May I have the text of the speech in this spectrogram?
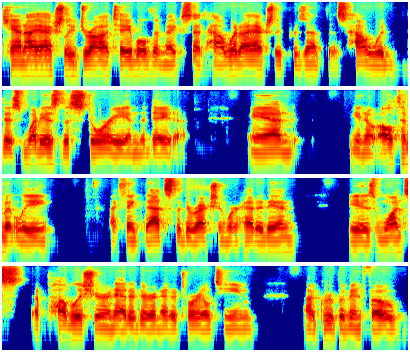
Can i actually draw a table that makes sense? How would i actually present this? How would this what is the story in the data? And you know ultimately i think that's the direction we're headed in is once a publisher an editor an editorial team a group of info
